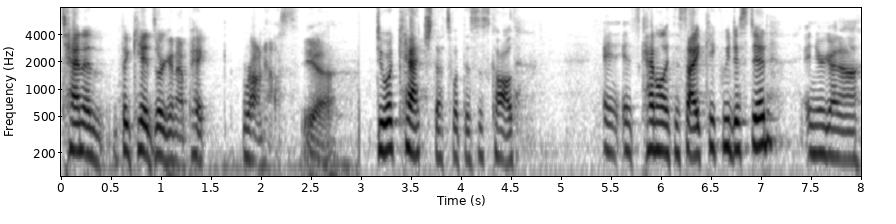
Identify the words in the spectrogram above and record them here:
ten of the kids are gonna pick roundhouse. Yeah. Do a catch, that's what this is called. And it's kind of like the side kick we just did, and you're gonna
